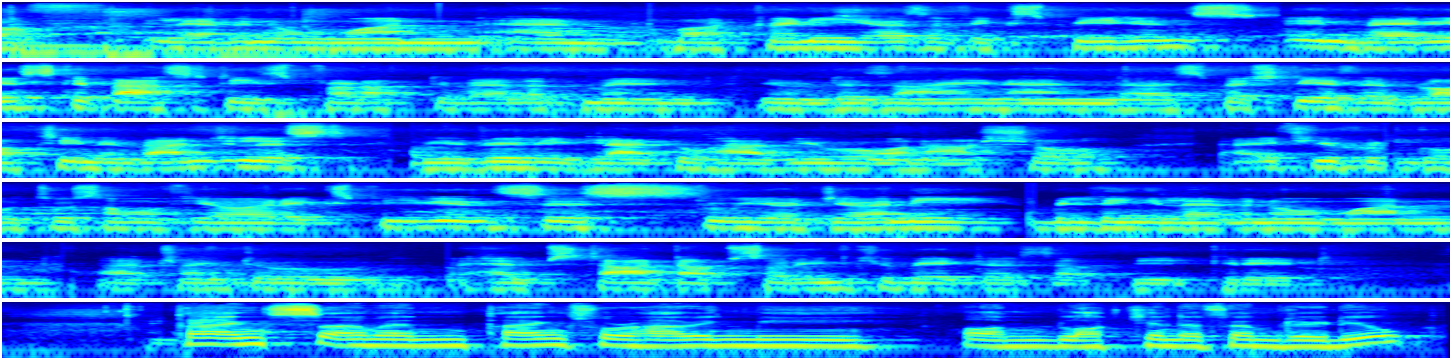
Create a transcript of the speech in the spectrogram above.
of 1101 and about 20 years of experience in various capacities product development, you know, design, and uh, especially as a blockchain evangelist. We're really glad to have you on our show. If you could go through some of your experiences through your journey building 1101, uh, trying to help startups or incubators, that'd be great. Thanks, I mean, thanks for having me on Blockchain FM radio.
